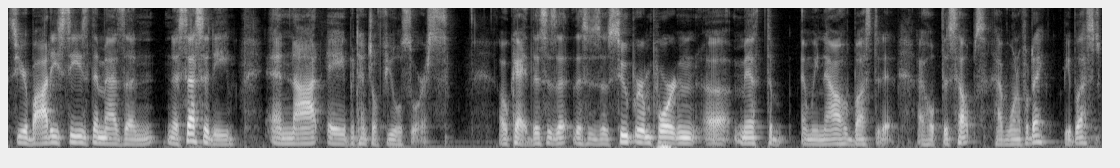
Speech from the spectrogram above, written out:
so your body sees them as a necessity and not a potential fuel source. Okay, this is a this is a super important uh, myth, to, and we now have busted it. I hope this helps. Have a wonderful day. Be blessed.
